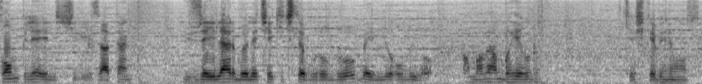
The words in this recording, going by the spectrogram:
Komple el işçiliği. Zaten yüzeyler böyle çekiçle vurulduğu belli oluyor. Ama ben bayıldım. Keşke benim olsa.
